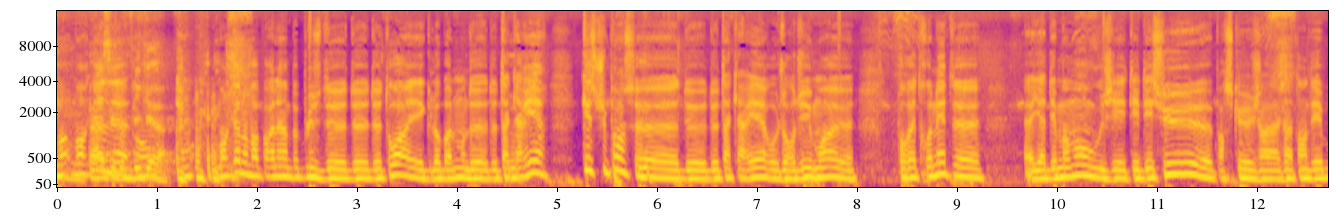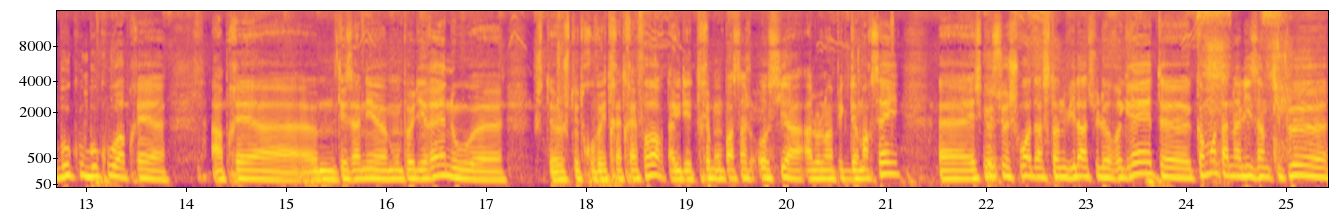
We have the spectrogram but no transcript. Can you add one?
Mor- Morgane, c'est compliqué, là. on, Morgane, on va parler un peu plus de, de, de toi et globalement de, de ta carrière. Qu'est-ce que tu penses euh, de, de ta carrière aujourd'hui? Moi, euh, pour être honnête, euh, il y a des moments où j'ai été déçu euh, parce que j'a- j'attendais beaucoup, beaucoup après, euh, après euh, tes années euh, Montpellier-Rennes où euh, je, te, je te trouvais très, très fort. Tu as eu des très bons passages aussi à, à l'Olympique de Marseille. Euh, Est-ce que ce choix d'Aston Villa, tu le regrettes? Euh, Comment tu analyses un petit peu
